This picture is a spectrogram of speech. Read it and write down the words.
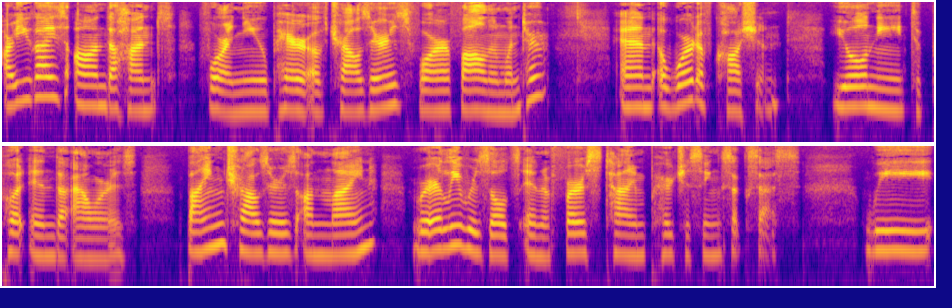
are you guys on the hunt for a new pair of trousers for fall and winter? And a word of caution. You'll need to put in the hours. Buying trousers online rarely results in a first time purchasing success. We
